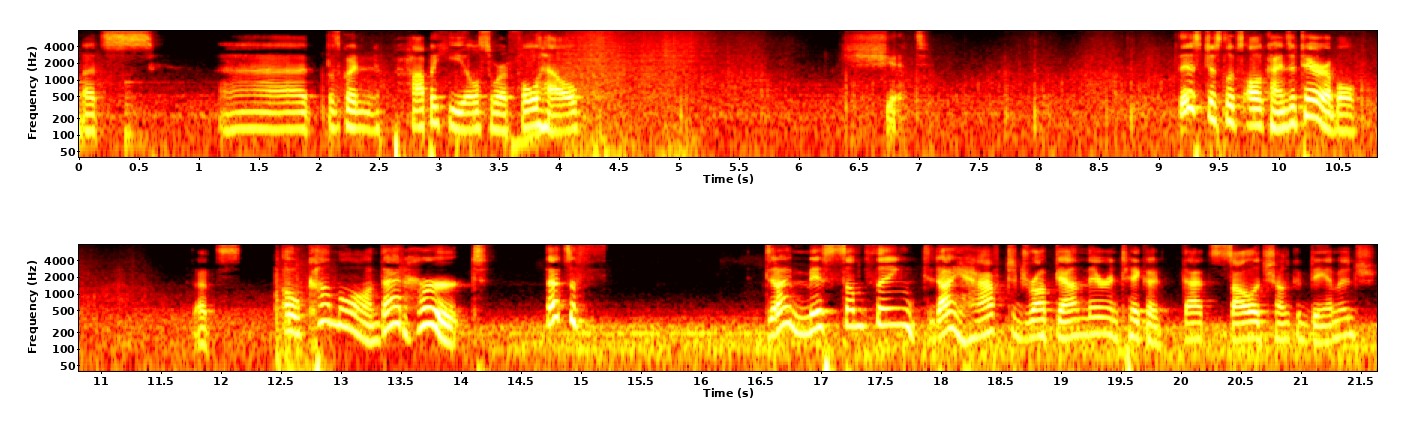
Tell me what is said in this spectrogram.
Let's uh, let's go ahead and pop a heal so we're at full health. Shit. This just looks all kinds of terrible. That's... Oh, come on! That hurt! That's a... Did I miss something? Did I have to drop down there and take a that solid chunk of damage?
